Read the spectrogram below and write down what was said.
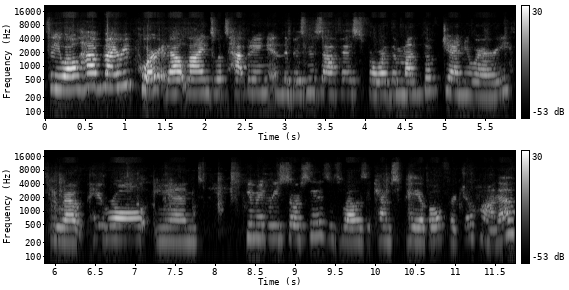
So you all have my report. It outlines what's happening in the business office for the month of January throughout payroll and human resources, as well as accounts payable for Johanna,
